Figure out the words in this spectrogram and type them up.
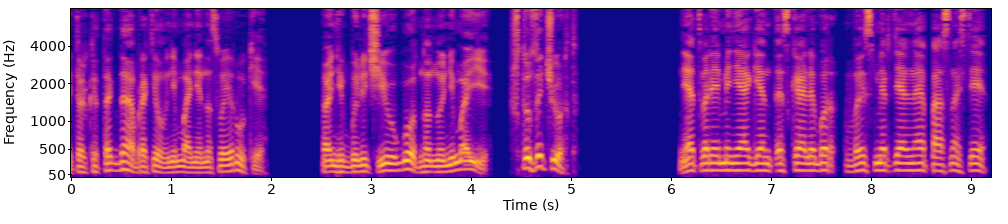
и только тогда обратил внимание на свои руки. Они были чьи угодно, но не мои. Что за черт? «Нет времени, агент Эскалибур, вы в смертельной опасности!»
